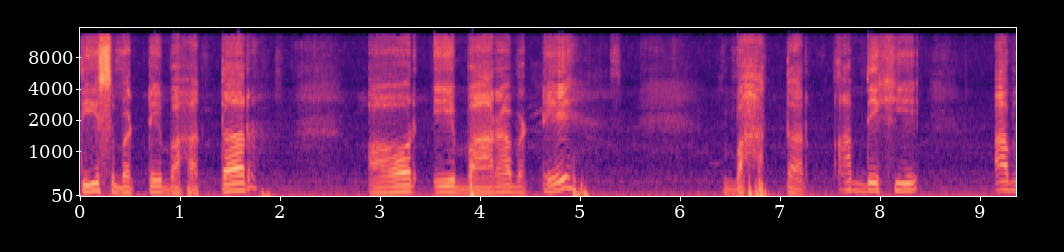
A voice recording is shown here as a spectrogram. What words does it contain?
तीस बट्टे बहत्तर और ये बारह बट्टे बहत्तर। अब देखिए, अब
